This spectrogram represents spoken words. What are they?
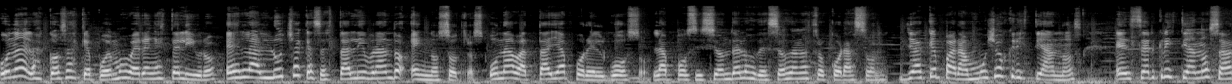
Una de las cosas que podemos ver en este libro es la lucha que se está librando en nosotros, una batalla por el gozo, la posición de los deseos de nuestro corazón, ya que para muchos cristianos el ser cristiano se ha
